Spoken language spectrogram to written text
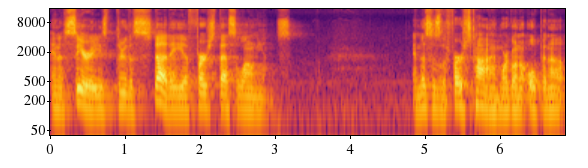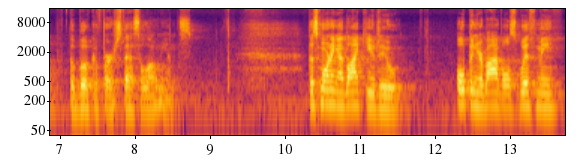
in a series through the study of 1 Thessalonians. And this is the first time we're going to open up the book of 1 Thessalonians. This morning, I'd like you to open your Bibles with me,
